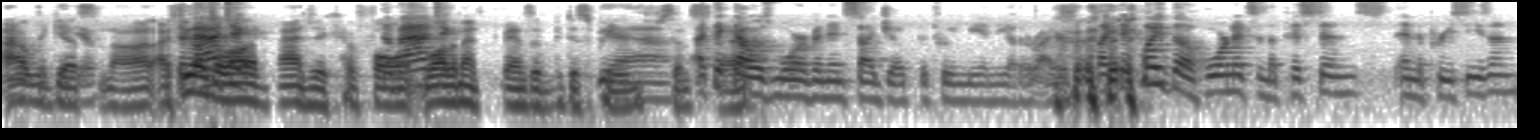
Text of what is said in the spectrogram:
I I would guess not. I The feel like a lot of Magic have fallen. a lot of Magic fans have disappeared Yeah, since. I think that was more of an inside joke between me and the other writers. like they played the Hornets and the Pistons in the preseason,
